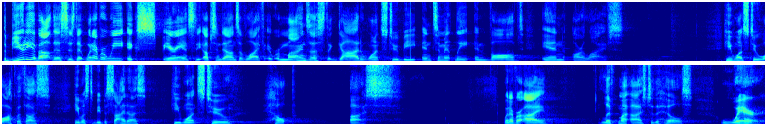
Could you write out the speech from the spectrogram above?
The beauty about this is that whenever we experience the ups and downs of life, it reminds us that God wants to be intimately involved in our lives. He wants to walk with us, He wants to be beside us, He wants to help us. Whenever I lift my eyes to the hills, where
